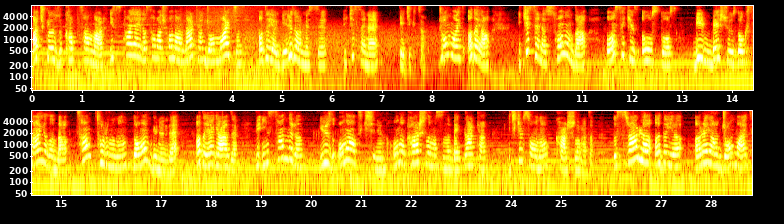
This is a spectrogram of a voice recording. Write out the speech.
açgözlü kaptanlar, İspanya ile savaş falan derken John White'ın adaya geri dönmesi 2 sene gecikti. John White adaya 2 sene sonunda 18 Ağustos 1590 yılında tam torununun doğum gününde adaya geldi ve insanların 116 kişinin onu karşılamasını beklerken hiç kimse onu karşılamadı. Israrla adayı arayan John White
